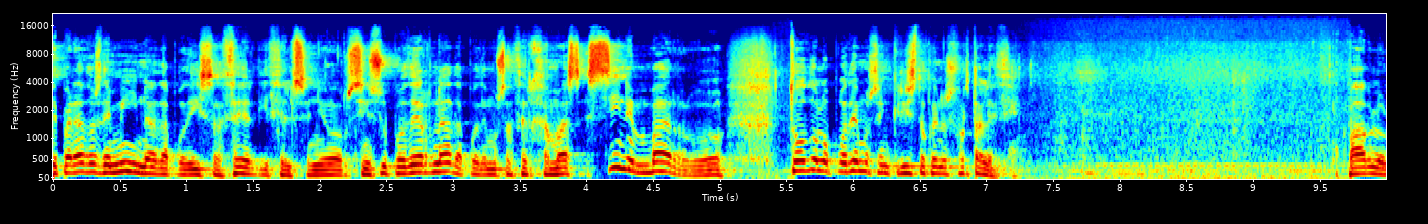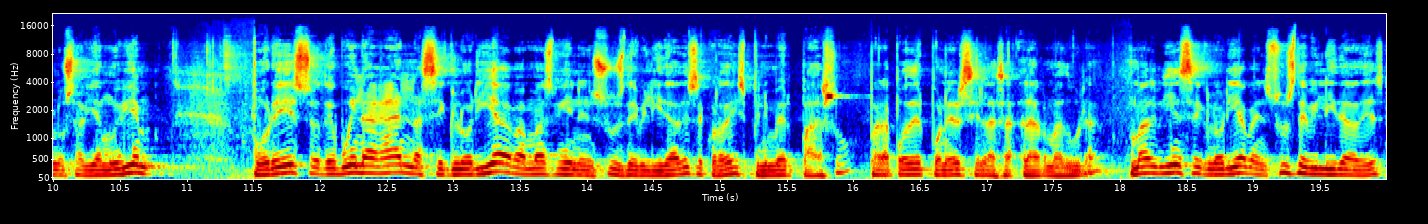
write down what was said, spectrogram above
Separados de mí nada podéis hacer, dice el Señor. Sin su poder nada podemos hacer jamás. Sin embargo, todo lo podemos en Cristo que nos fortalece. Pablo lo sabía muy bien. Por eso de buena gana se gloriaba más bien en sus debilidades, ¿recordáis? Primer paso para poder ponerse la, armadura. Más bien se gloriaba en sus debilidades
